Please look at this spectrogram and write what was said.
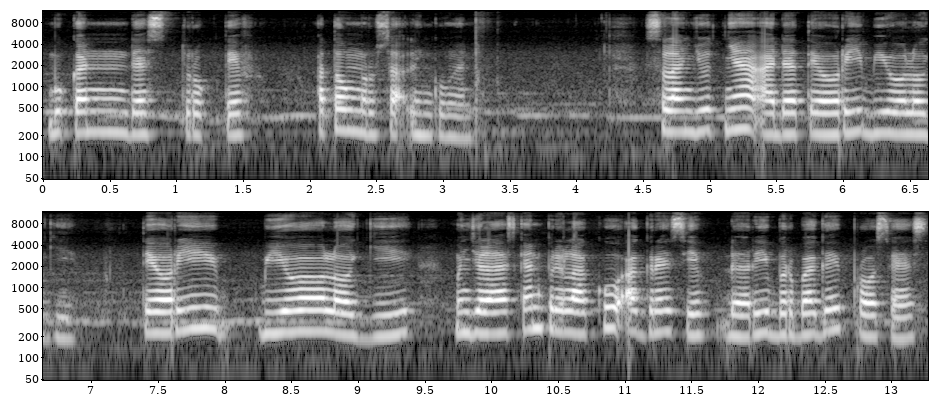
bukan destruktif atau merusak lingkungan. Selanjutnya ada teori biologi. Teori biologi menjelaskan perilaku agresif dari berbagai proses.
